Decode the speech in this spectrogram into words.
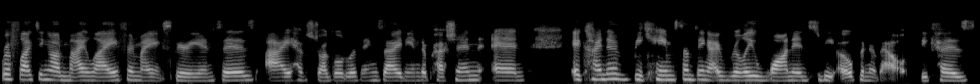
reflecting on my life and my experiences, I have struggled with anxiety and depression, and it kind of became something I really wanted to be open about because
